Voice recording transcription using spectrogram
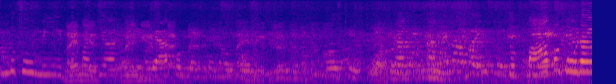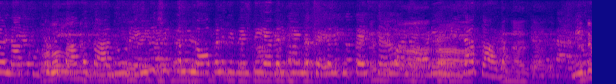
ఎందుకు మీ ఇద్దరి మధ్య గ్యాప్. మెయింటైన్. ఓకే సో పాప కూడా నా కుటుంబ పాప కాదు. రెండు చిక్కలు లోపలికి వెళ్తే ఎవరికైనా పిల్లలు పుట్టేస్తారు అనే ఆడియో మీద కాదు. అంటే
